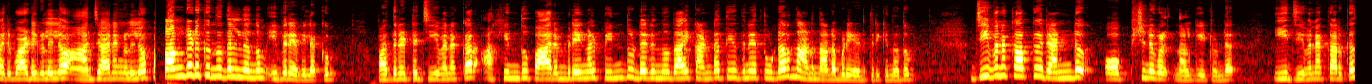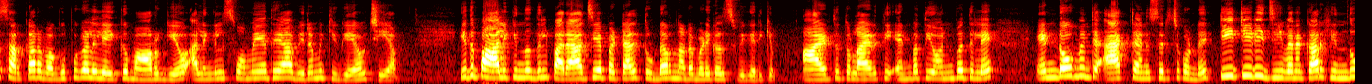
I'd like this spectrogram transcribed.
പരിപാടികളിലോ ആചാരങ്ങളിലോ പങ്കെടുക്കുന്നതിൽ നിന്നും ഇവരെ വിലക്കും. പതിനെട്ട് ജീവനക്കാർ അഹിന്ദു പാരമ്പര്യങ്ങൾ പിന്തുടരുന്നതായി കണ്ടെത്തിയതിനെ തുടർന്നാണ് നടപടിയെടുത്തിരിക്കുന്നതും ജീവനക്കാർക്ക് രണ്ട് ഓപ്ഷനുകൾ നൽകിയിട്ടുണ്ട്. ഈ ജീവനക്കാർക്ക് സർക്കാർ വകുപ്പുകളിലേക്ക് മാറുകയോ അല്ലെങ്കിൽ സ്വമേധയാ വിരമിക്കുകയോ ചെയ്യാം. ഇത് പാലിക്കുന്നതിൽ പരാജയപ്പെട്ടാൽ തുടർ നടപടികൾ സ്വീകരിക്കും. ആയിരത്തി തൊള്ളായിരത്തി എൺപത്തി ഒൻപതിലെ എൻഡോമെന്റ് ആക്ട് അനുസരിച്ചുകൊണ്ട് ടി ടി ഡി ജീവനക്കാർ ഹിന്ദു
